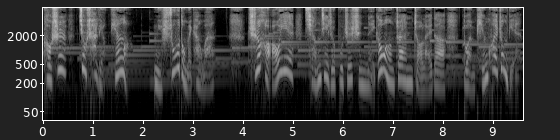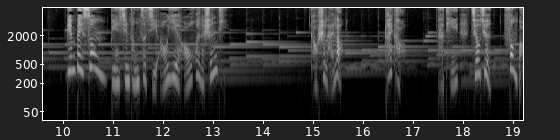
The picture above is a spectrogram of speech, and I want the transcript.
考试就差两天了，你书都没看完。只好熬夜，强记着不知是哪个网站找来的短平快重点，边背诵边心疼自己熬夜熬坏了身体。考试来了，开考，答题，交卷，放榜。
